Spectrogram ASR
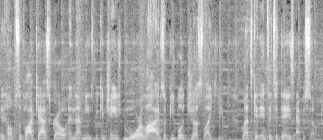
It helps the podcast grow, and that means we can change more lives of people just like you. Let's get into today's episode.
